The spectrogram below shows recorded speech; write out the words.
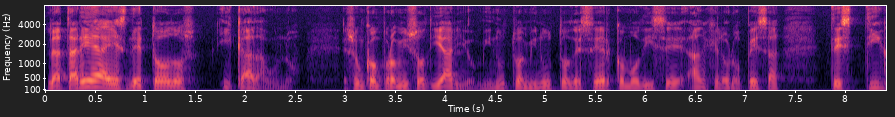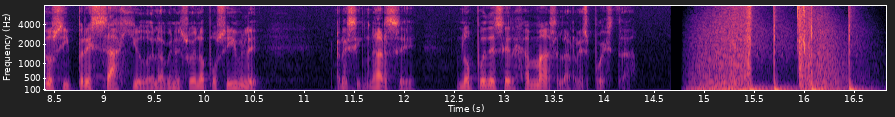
La tarea es de todos y cada uno. Es un compromiso diario, minuto a minuto, de ser, como dice Ángel Oropesa, testigos y presagio de la Venezuela posible. Resignarse no puede ser jamás la respuesta.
